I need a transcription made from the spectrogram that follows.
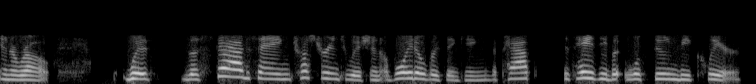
in a row. With the stag saying, trust your intuition, avoid overthinking. The path is hazy but will soon be clear.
